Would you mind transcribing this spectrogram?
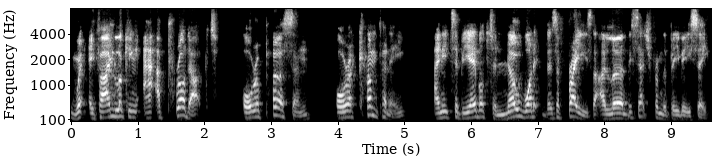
if I'm looking at a product or a person or a company, I need to be able to know what it, there's a phrase that I learned. This is actually from the BBC.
